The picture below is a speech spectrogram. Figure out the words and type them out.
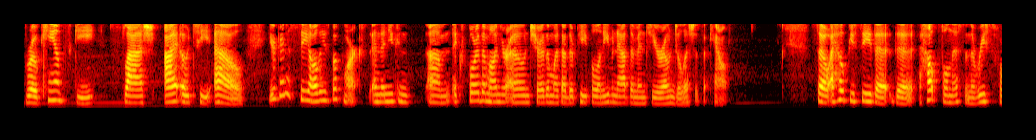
brokansky slash IOTL, you're going to see all these bookmarks and then you can um, explore them on your own, share them with other people, and even add them into your own Delicious account. So I hope you see the, the helpfulness and the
